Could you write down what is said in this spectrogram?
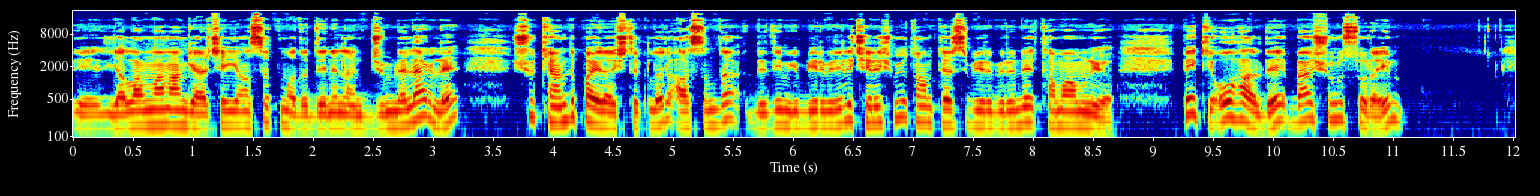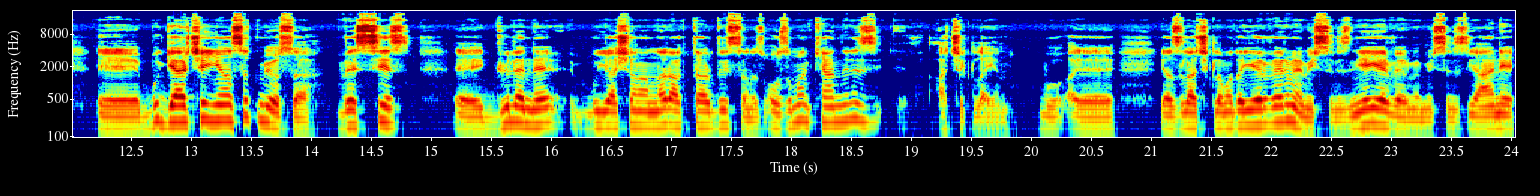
e, yalanlanan gerçeği yansıtmadı denilen cümlelerle şu kendi paylaştıkları aslında dediğim gibi birbiriyle çelişmiyor. Tam tersi birbirini tamamlıyor. Peki o halde ben şunu sorayım. E, bu gerçeği yansıtmıyorsa ve siz e, Gülen'e bu yaşananları aktardıysanız o zaman kendiniz açıklayın. Bu e, yazılı açıklamada yer vermemişsiniz. Niye yer vermemişsiniz? Yani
